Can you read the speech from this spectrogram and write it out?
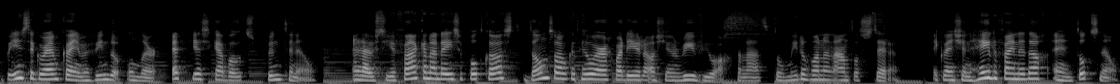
Op Instagram kan je me vinden onder jessicaboots.nl. En luister je vaker naar deze podcast, dan zou ik het heel erg waarderen als je een review achterlaat door middel van een aantal sterren. Ik wens je een hele fijne dag en tot snel.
